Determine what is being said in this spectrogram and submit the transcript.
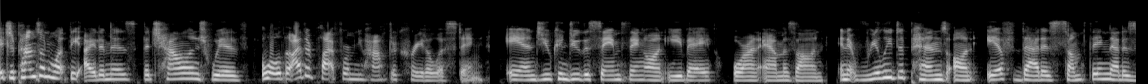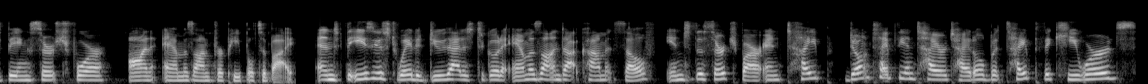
It depends on what the item is. The challenge with, well, the either platform, you have to create a listing. And you can do the same thing on eBay or on Amazon. And it really depends on if that is something that is being searched for on Amazon for people to buy. And the easiest way to do that is to go to Amazon.com itself into the search bar and type, don't type the entire title, but type the keywords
